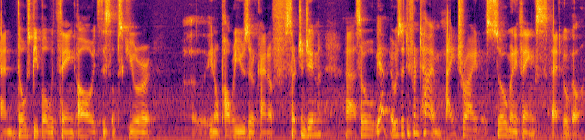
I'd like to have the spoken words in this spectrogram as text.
And those people would think, oh, it's this obscure, uh, you know, power user kind of search engine. Uh, so yeah, it was a different time. I tried so many things at Google.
